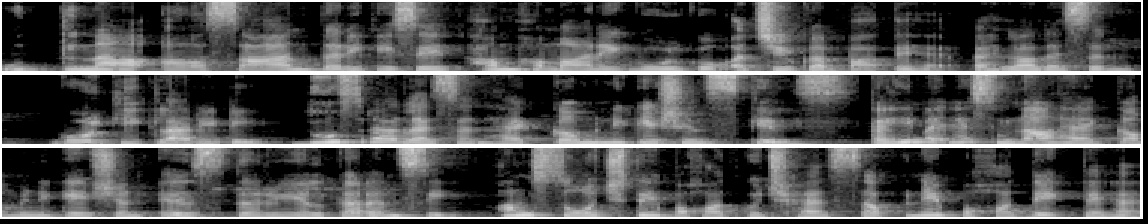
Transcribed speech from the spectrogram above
उतना आसान तरीके से हम हमारे गोल को अचीव कर पाते हैं। पहला लेसन गोल की क्लैरिटी दूसरा लेसन है कम्युनिकेशन स्किल्स कहीं मैंने सुना है communication is the real currency हम सोचते बहुत कुछ है, सपने बहुत देखते हैं,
